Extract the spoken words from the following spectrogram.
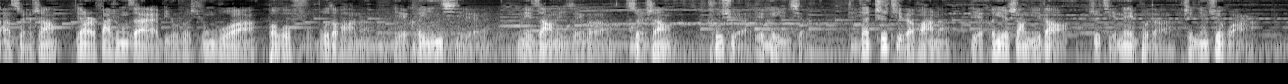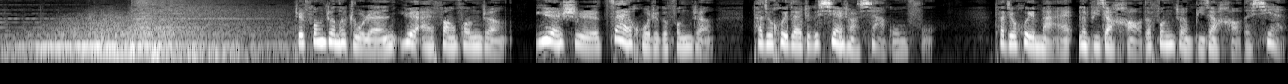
啊损伤。要是发生在比如说胸部啊，包括腹部的话呢，也可以引起内脏的一些个损伤，出血也可以引起来。在肢体的话呢，也可以伤及到肢体内部的神经血管。这风筝的主人越爱放风筝，越是在乎这个风筝，他就会在这个线上下功夫，他就会买那比较好的风筝，比较好的线。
